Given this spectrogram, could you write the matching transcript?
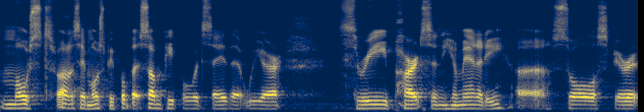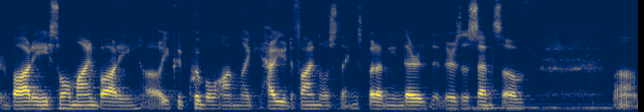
most, I don't want to say most people, but some people would say that we are three parts in humanity uh, soul, spirit, and body, soul, mind, body. Uh, you could quibble on like how you define those things, but I mean, there, there's a sense of um,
